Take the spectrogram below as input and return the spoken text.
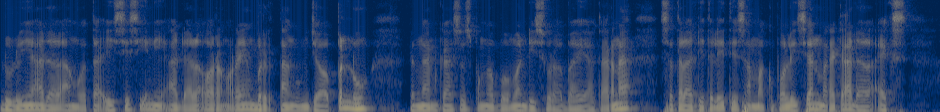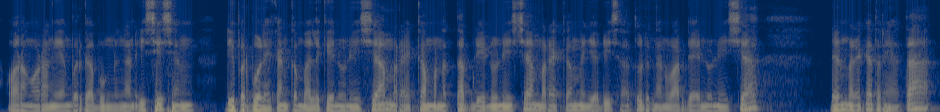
dulunya adalah anggota ISIS ini adalah orang-orang yang bertanggung jawab penuh dengan kasus pengeboman di Surabaya karena setelah diteliti sama kepolisian mereka adalah ex orang-orang yang bergabung dengan ISIS yang diperbolehkan kembali ke Indonesia, mereka menetap di Indonesia, mereka menjadi satu dengan warga Indonesia dan mereka ternyata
